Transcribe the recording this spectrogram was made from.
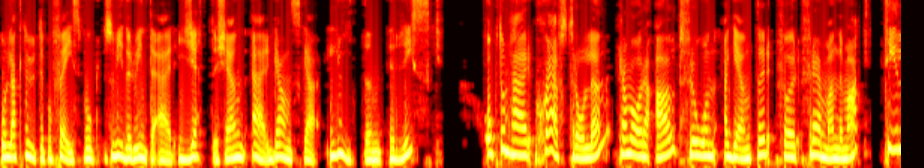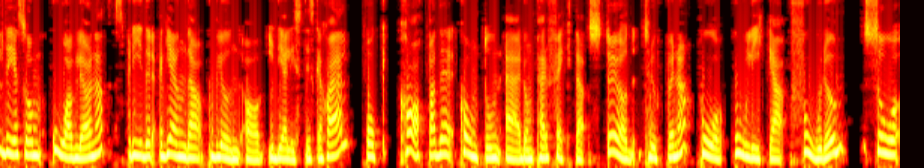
och lagt ut det på Facebook, såvida du inte är jättekänd, är ganska liten risk. Och de här chefstrollen kan vara allt från agenter för främmande makt till det som oavlönat sprider agenda på grund av idealistiska skäl. Och kapade konton är de perfekta stödtrupperna på olika forum så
